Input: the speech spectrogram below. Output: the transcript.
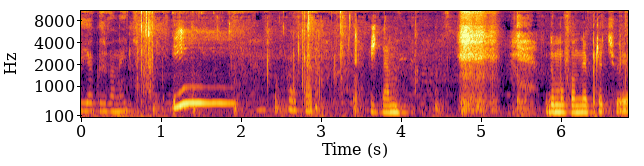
А як дзвонить? І отак. Ждемо. Домофон не працює.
